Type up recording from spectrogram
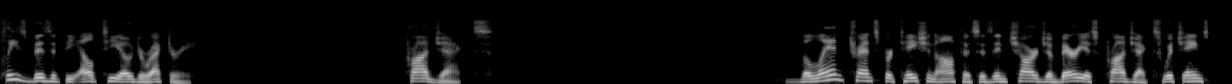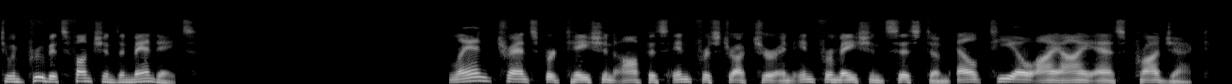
please visit the LTO directory. Projects The Land Transportation Office is in charge of various projects which aims to improve its functions and mandates. Land Transportation Office Infrastructure and Information System LTOIIS project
